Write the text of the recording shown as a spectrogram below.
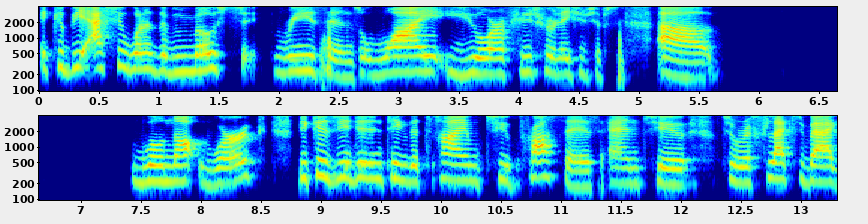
it could be actually one of the most reasons why your future relationships uh, will not work because you didn't take the time to process and to to reflect back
